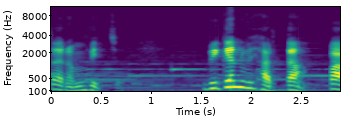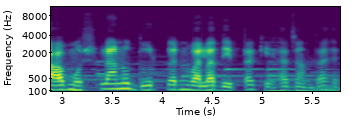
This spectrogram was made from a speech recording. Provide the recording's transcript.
ਧਰਮ ਵਿੱਚ ਵਿਗਨ ਵਿਹਰਤਾ ਭਾਵ ਮੁਸ਼ਕਲਾਂ ਨੂੰ ਦੂਰ ਕਰਨ ਵਾਲਾ ਦੇਵਤਾ ਕਿਹਾ ਜਾਂਦਾ ਹੈ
